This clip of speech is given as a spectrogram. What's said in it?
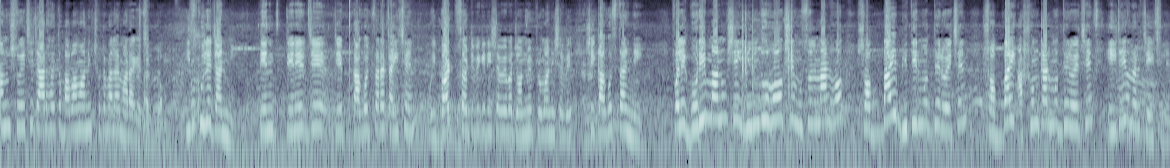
মানুষ রয়েছে যার হয়তো বাবা মা অনেক ছোটবেলায় মারা গেছে। স্কুলে যাননি। টেন টেনের যে যে কাগজ তারা চাইছেন ওই বার্থ সার্টিফিকেট হিসাবে বা জন্মের প্রমাণ হিসাবে সেই কাগজ তার নেই। ফলে গরিব মানুষ, সে হিন্দু হোক, সে মুসলমান হোক, সবাই ভীতির মধ্যে রয়েছেন, সবাই আশঙ্কার মধ্যে রয়েছেন, এইটাই ওনারা চেয়েছিলেন।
